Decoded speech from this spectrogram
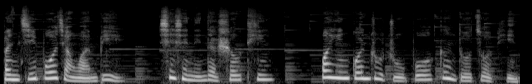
本集播讲完毕，谢谢您的收听，欢迎关注主播更多作品。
